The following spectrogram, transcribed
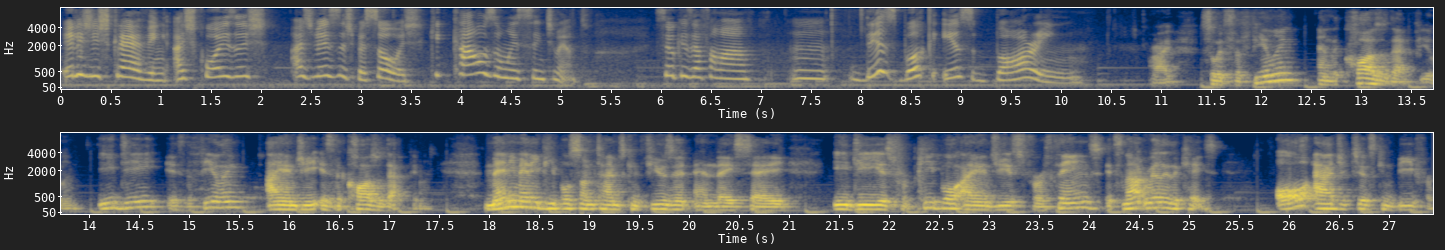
eles descrevem as coisas, às vezes as pessoas, que causam esse sentimento. Se eu quiser falar, mm, this book is boring. Right? So it's the feeling and the cause of that feeling. ED is the feeling, ing is the cause of that feeling. Many, many people sometimes confuse it and they say ed is for people, ing is for things. It's not really the case. All adjectives can be for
